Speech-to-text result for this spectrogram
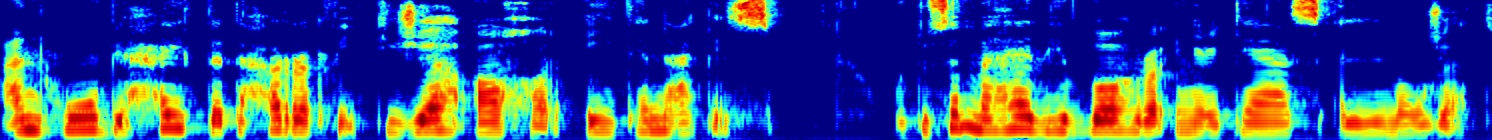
عنه بحيث تتحرك في اتجاه آخر أي تنعكس. وتسمى هذه الظاهرة انعكاس الموجات.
